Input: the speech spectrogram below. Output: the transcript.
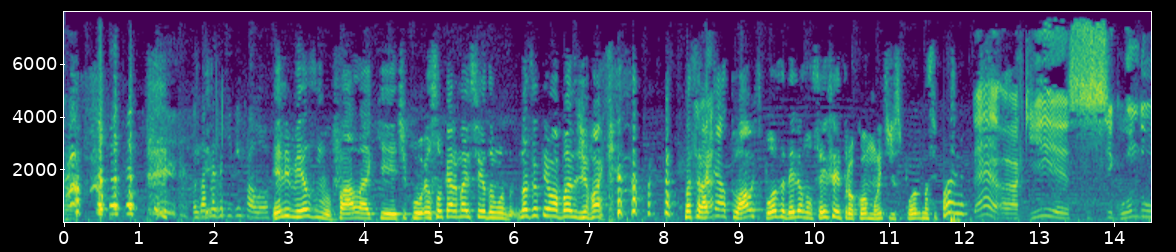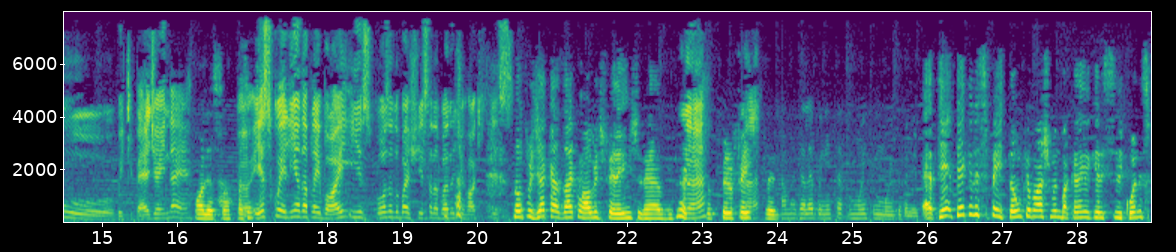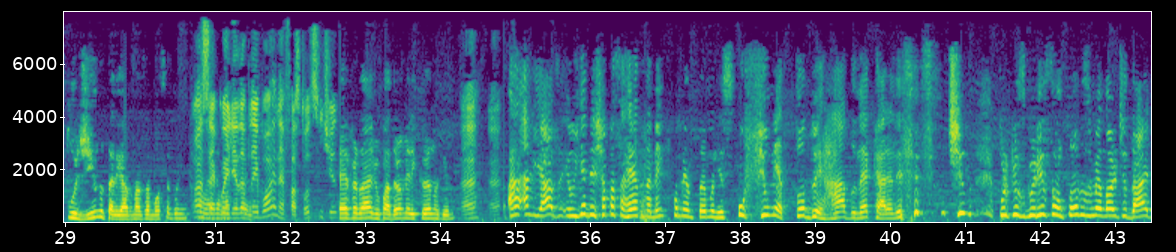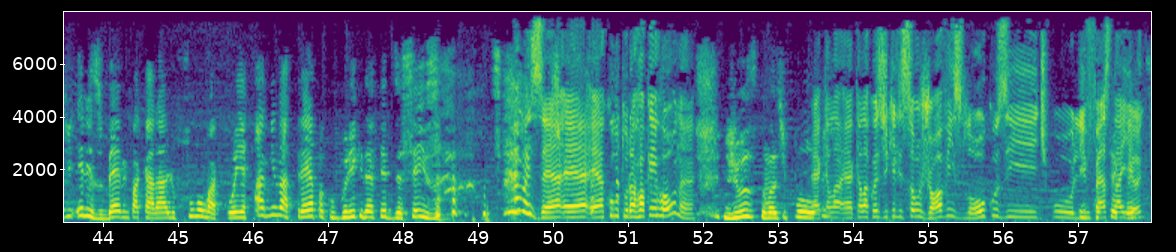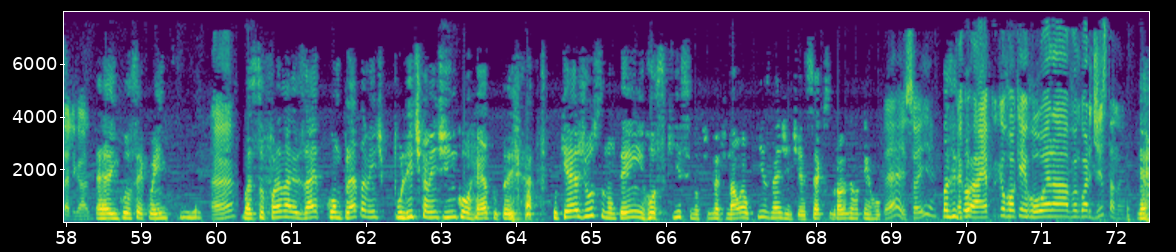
Não tá mais aqui quem falou. Ele mesmo fala que, tipo, eu sou o cara mais feio do mundo, mas eu tenho uma banda de rock. mas será É. que a atual esposa dele, eu não sei se ele trocou muito de esposa, mas se pá, é. É, aqui, segundo o Wikipedia, ainda é. Olha só. Ah, Ex-coelhinha da Playboy e esposa do baixista da banda de rock Kiss. Não podia casar com algo diferente, né? Né? Perfeito Né? pra ele. Ah, mas ela é bonita, muito, muito bonita. É, tem, tem aquele peitão que eu não acho muito bacana, que é aquele silicone explodindo, tá ligado? Mas a moça é bonita. Mas Não, é mas é coelhinha da uma Playboy, né? Faz todo sentido. É verdade, o padrão americano aquele. É, é. Ah, aliás, eu ia deixar passar reto, ainda bem que comentamos nisso. O filme é todo errado, né, cara? Nesse sentido. Porque os guris são todos menor de idade, eles bebem pra caralho, fumam maconha, a mina trepa com o guri que deve ter 16 anos. Ah, mas é, é, é a cultura rock and roll, né? Justo, mas tipo. É aquela, é aquela coisa de que eles são jovens, loucos e, tipo, live fast, die young, tá ligado? É inconsequente. Hã? Mas se tu for analisar, é completamente politicamente incorreto, tá ligado? O que é justo, não tem rosquice no filme, afinal é o Kiss, né, gente? É sexo, drogas e rock and roll. É, isso aí. Mas É então, a época que o rock and roll era vanguardista, né?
